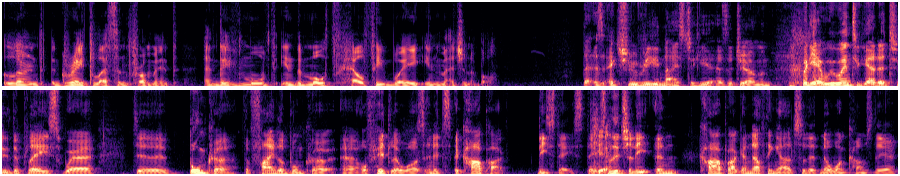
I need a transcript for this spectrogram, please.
learned a great lesson from it and they've moved in the most healthy way imaginable. That is actually really nice to hear as a German. But yeah, we went together to the place where the bunker, the final bunker uh, of Hitler was, and it's a car park these days. There's yeah. literally a car park and nothing else so that no one comes there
